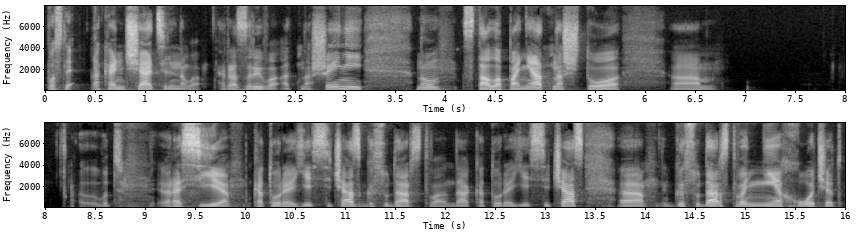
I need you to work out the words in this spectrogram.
после окончательного разрыва отношений, ну, стало понятно, что вот Россия, которая есть сейчас, государство, да, которое есть сейчас, э, государство не хочет,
